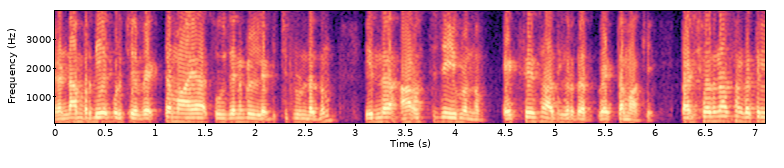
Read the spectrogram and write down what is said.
രണ്ടാം പ്രതിയെക്കുറിച്ച് വ്യക്തമായ സൂചനകൾ ലഭിച്ചിട്ടുണ്ടെന്നും ഇന്ന് അറസ്റ്റ് ചെയ്യുമെന്നും എക്സൈസ് അധികൃതർ വ്യക്തമാക്കി. പരിശോധനാ സംഘത്തിൽ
